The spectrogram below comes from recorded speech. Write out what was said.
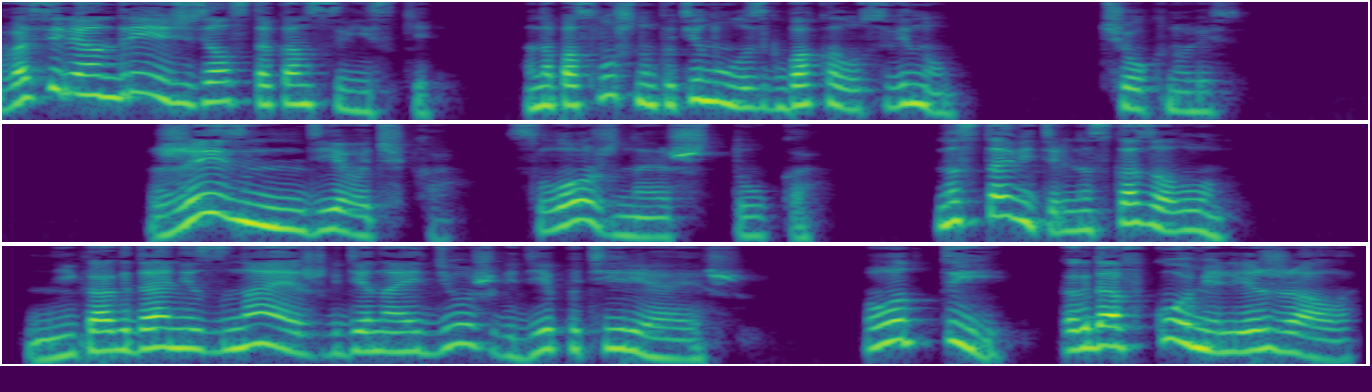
Василий Андреевич взял стакан с виски. Она послушно потянулась к бокалу с вином. Чокнулись. Жизнь, девочка, сложная штука, наставительно сказал он. Никогда не знаешь, где найдешь, где потеряешь. Вот ты, когда в коме лежала,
